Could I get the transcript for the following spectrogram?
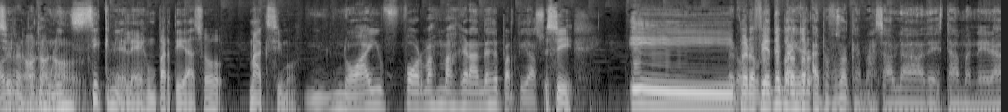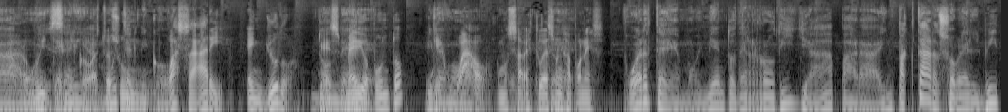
sí, y respeto, no, no. insignia. Él es un partidazo máximo. No hay formas más grandes de partidazos. Sí. Y pero, tú fíjate te por otro al profesor que más habla de esta manera Claro, muy, muy técnico. seria, Esto muy es un técnico. wasari en judo. que Es medio punto. y Que wow. ¿Cómo sabes tú eso en japonés? Fuerte movimiento de rodilla para impactar sobre el beat.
